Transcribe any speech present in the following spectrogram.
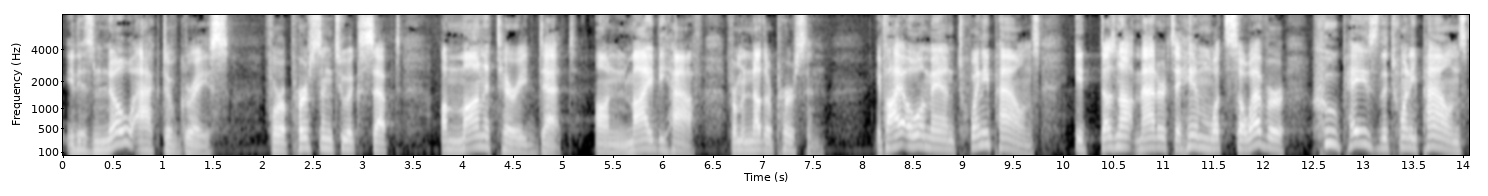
It is no act of grace for a person to accept a monetary debt on my behalf from another person. If I owe a man 20 pounds it does not matter to him whatsoever who pays the 20 pounds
